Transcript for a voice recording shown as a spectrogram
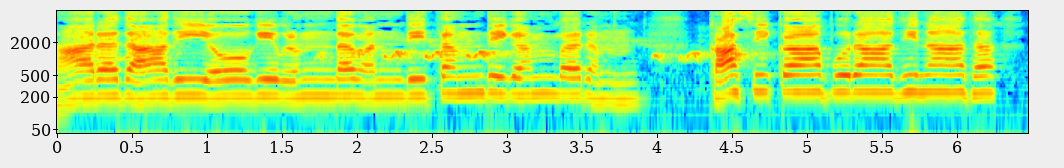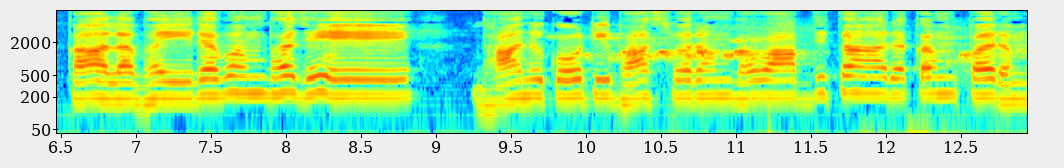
नारदादियोगिवृन्दवन्दितम् दिगम्बरम् काशिकापुराधिनाथ कालभैरवम् भजे भानुकोटिभास्वरम् भवाब्दितारकम् परम्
